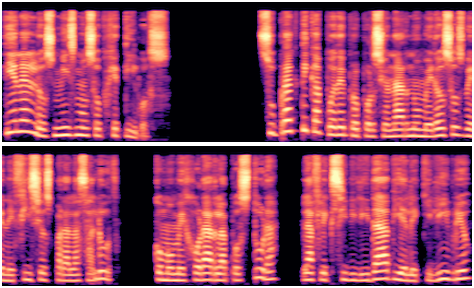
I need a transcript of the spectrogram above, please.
tienen los mismos objetivos. Su práctica puede proporcionar numerosos beneficios para la salud, como mejorar la postura, la flexibilidad y el equilibrio,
